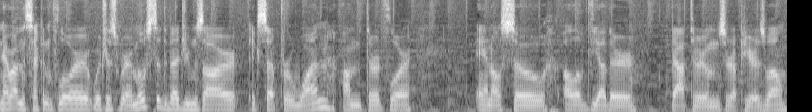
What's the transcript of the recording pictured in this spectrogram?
Now we're on the second floor, which is where most of the bedrooms are, except for one on the third floor, and also all of the other bathrooms are up here as well.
